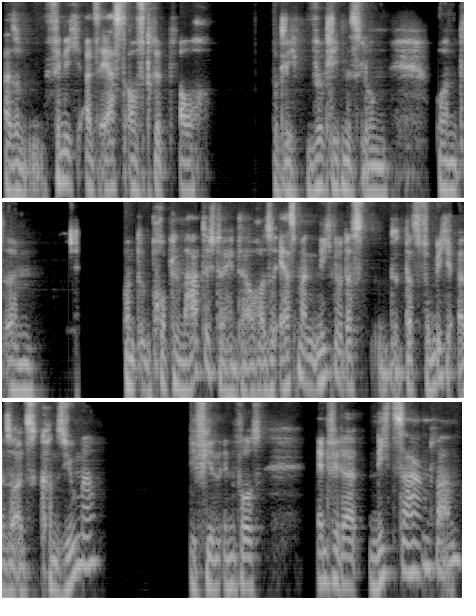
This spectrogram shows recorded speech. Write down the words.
Also finde ich als Erstauftritt auch wirklich, wirklich misslungen. Und, ähm, und problematisch dahinter auch. Also erstmal nicht nur, dass das für mich, also als Consumer, die vielen Infos entweder nichtssagend waren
